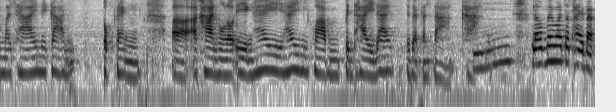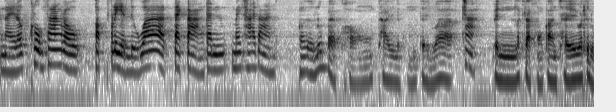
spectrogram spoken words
ำมาใช้ในการตกแต่งเอ่ออาคารของเราเองให้ให้มีความเป็นไทยได้ในแบบต่างๆค่ะอืมแล้วไม่ว่าจะไทยแบบไหนแล้วโครงสร้างเราปรับเปลี่ยนหรือว่าแตกต่างกันไหมคะอาจารย์เอ่อ รูปแบบของไทยเนี่ยผมจะเห็นว่าค่ะเป็นลักษณะของการใช้วัสดุ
